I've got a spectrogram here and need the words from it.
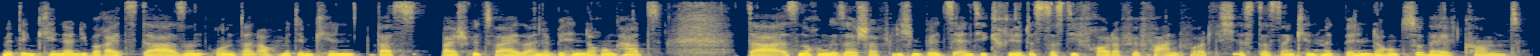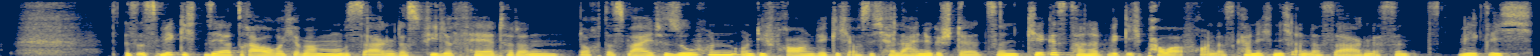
mit den Kindern, die bereits da sind und dann auch mit dem Kind, was beispielsweise eine Behinderung hat, da es noch im gesellschaftlichen Bild sehr integriert ist, dass die Frau dafür verantwortlich ist, dass ein Kind mit Behinderung zur Welt kommt. Es ist wirklich sehr traurig, aber man muss sagen, dass viele Väter dann doch das Weite suchen und die Frauen wirklich auf sich alleine gestellt sind. Kirgistan hat wirklich Powerfrauen, das kann ich nicht anders sagen. Das sind wirklich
